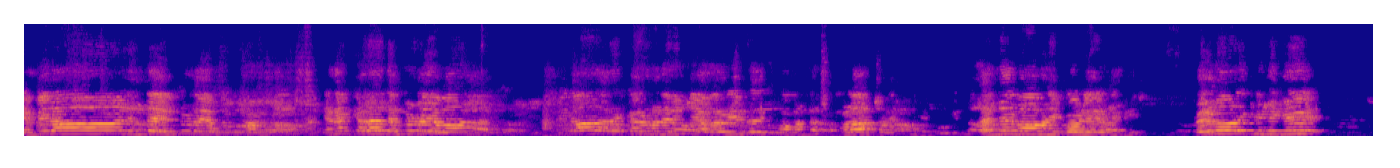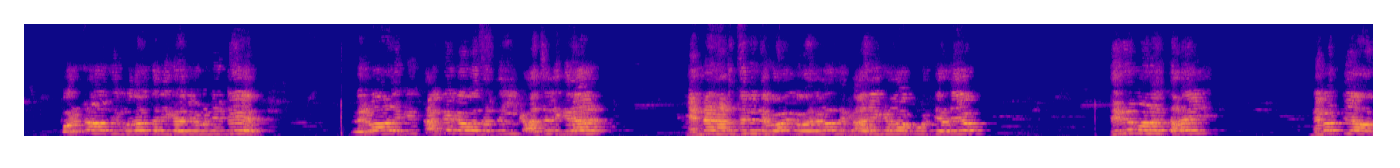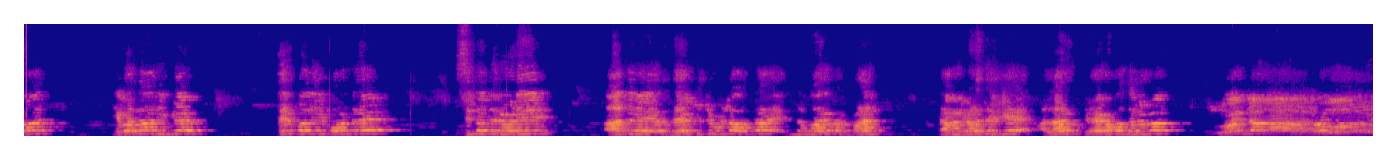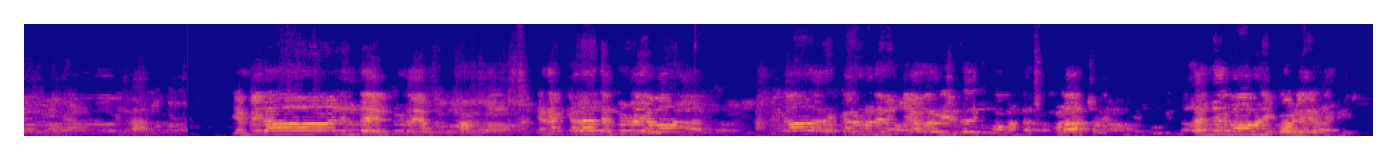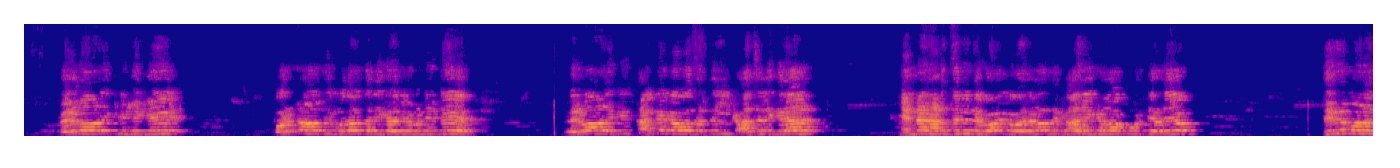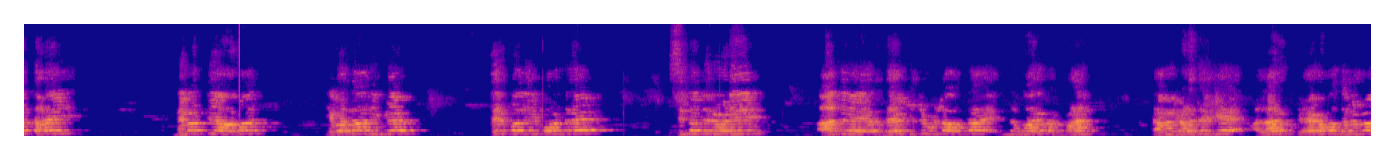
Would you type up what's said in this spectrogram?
எம்பிரான் இந்த என்னுடைய புத்தம் எனக்கெல்லாம் என்னுடைய வாழார் அரக்கருமன் அவர் வீழ்ந்ததுக்கு மன்னர் சொல்லலாம் தஞ்சை மாமணி கோவிலே வணங்கி பெருமாளுக்கு இன்னைக்கு புரட்டாசி முதல் சனிக்கிழமை முன்னிட்டு பெருமாளுக்கு தங்க கவசத்தில் காய்ச்சலிக்கிறார் என்ன நடத்துன்னு இந்த கோயிலுக்கு வரணும் அந்த காரியங்கள்லாம் பூர்த்தி அடையும். திருமண தடை நிவர்த்தியாகால் இவர்தான் இங்கு திருப்பதி போன்று சின்ன திருவடி ஆஞ்சநேயர் சேவிச்சுட்டு உள்ள வந்தா இந்த மாதிரி ஒரு பலன் நம்ம கிடைச்சிருக்கு. எல்லாரும் வேகமா சொல்லுங்க. எவ்விதான் இந்த என்னுடைய புத்தம் எனக்கெல்லாம் என்னுடைய அரக்கருமன் இருக்கி அவர் வீழ்ந்ததுக்கு மன்னர்? நம்மளா சொல்லலாம். தஞ்சை மாமணி கோவிலே பெருமாளுக்கு இன்னைக்கு புரட்டாசி முதல் சனிக்கிழமை முன்னிட்டு பெருமாளுக்கு தங்க கவசத்தில் காய்ச்சலிக்கிறார் என்ன நடத்துன்னு இந்த கோயிலுக்கு வருகிறோம் அந்த காரியங்கள்லாம் பூர்த்தி அடையும். திருமண தடை நிவர்த்தியாகும் இவர்தான் இங்கு திருப்பதி போன்று சின்ன திருவடி ஆஞ்சநேயர் சேவிச்சுட்டு உள்ள வந்தா இந்த மாதிரி ஒரு பலன் நம்ம கிடைச்சிருக்கு எல்லாரும் வேகமா சொல்லுங்க.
